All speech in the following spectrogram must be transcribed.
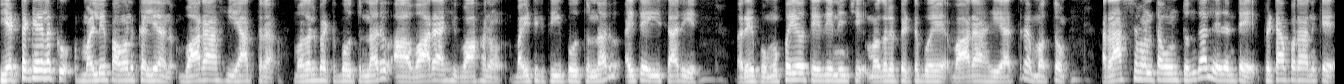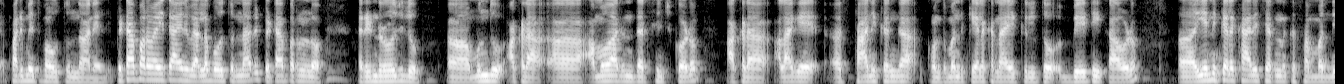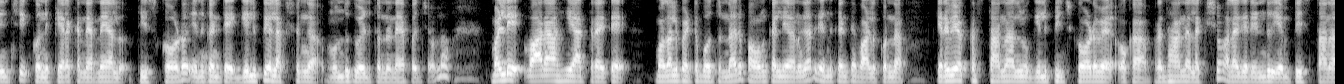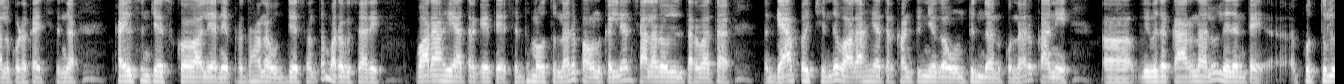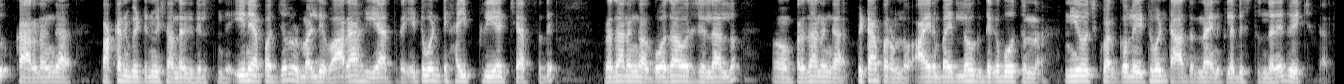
ఎట్టకేలకు మళ్ళీ పవన్ కళ్యాణ్ వారాహి యాత్ర మొదలు పెట్టబోతున్నారు ఆ వారాహి వాహనం బయటికి తీయబోతున్నారు అయితే ఈసారి రేపు ముప్పయో తేదీ నుంచి మొదలు పెట్టబోయే వారాహి యాత్ర మొత్తం రాష్ట్రం అంతా ఉంటుందా? లేదంటే పిఠాపురానికే పరిమితం అవుతుందా అనేది? పిఠాపురం అయితే ఆయన వెళ్ళబోతున్నారు. పిఠాపురంలో రెండు రోజులు ముందు అక్కడ అమ్మవారిని దర్శించుకోవడం అక్కడ అలాగే స్థానికంగా కొంతమంది కీలక నాయకులతో భేటీ కావడం ఎన్నికల కార్యాచరణకు సంబంధించి కొన్ని కీలక నిర్ణయాలు తీసుకోవడం ఎందుకంటే గెలిపే లక్ష్యంగా ముందుకు వెళ్తున్న నేపథ్యంలో మళ్ళీ వారాహి యాత్ర అయితే మొదలు పెట్టబోతున్నారు పవన్ కళ్యాణ్ గారు. ఎందుకంటే వాళ్ళకున్న ఇరవై ఒక్క స్థానాలను గెలిపించుకోవడమే ఒక ప్రధాన లక్ష్యం. అలాగే రెండు ఎంపీ స్థానాలు కూడా ఖచ్చితంగా కైవసం చేసుకోవాలి అనే ప్రధాన ఉద్దేశంతో మరొకసారి వారాహ యాత్రకైతే సిద్ధమవుతున్నారు. పవన్ కళ్యాణ్ చాలా రోజుల తర్వాత గ్యాప్ వచ్చింది. వారాహ యాత్ర కంటిన్యూగా ఉంటుంది అనుకున్నారు కానీ వివిధ కారణాలు లేదంటే పొత్తులు కారణంగా పక్కన పెట్టిన విషయం అందరికీ తెలిసిందే. ఈ నేపథ్యంలో మళ్ళీ వారాహ యాత్ర ఎటువంటి హైప్ క్రియేట్ చేస్తుంది? ప్రధానంగా గోదావరి జిల్లాల్లో ప్రధానంగా పిఠాపురంలో ఆయన బయలులోకి దిగబోతున్న నియోజకవర్గంలో ఎటువంటి ఆదరణ ఆయనకు లభిస్తుందనేది వేచి చూడాలి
